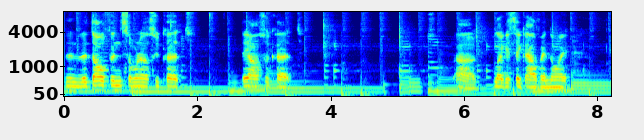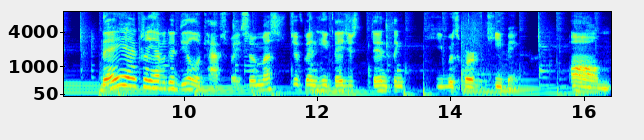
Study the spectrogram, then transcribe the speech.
then the Dolphins, someone else who cut. They also cut uh, like I said, Van Noy, they actually have a good deal of cap space. So it must have been he. They just didn't think he was worth keeping. Um.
